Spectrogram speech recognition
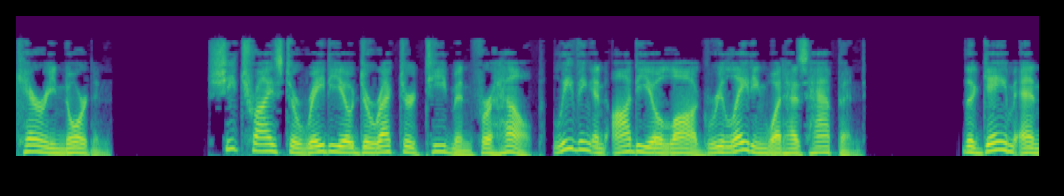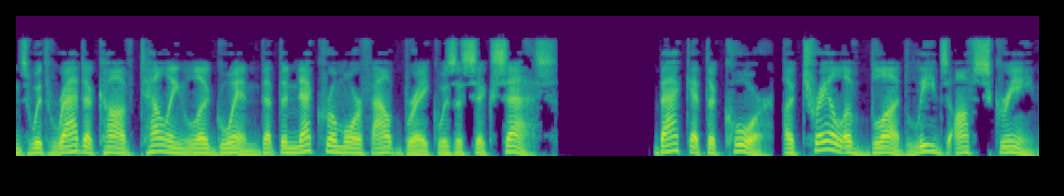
Carrie Norton. She tries to radio director Tiedemann for help, leaving an audio log relating what has happened. The game ends with Radikov telling Le Guin that the necromorph outbreak was a success. Back at the core, a trail of blood leads off-screen,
